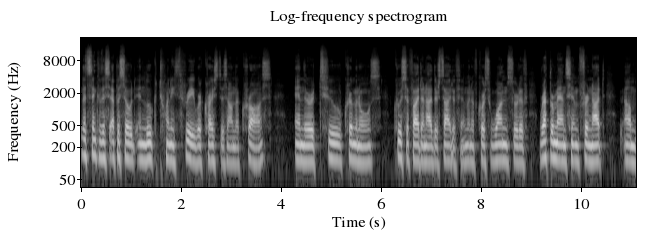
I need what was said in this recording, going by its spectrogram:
let's think of this episode in Luke 23 where Christ is on the cross and there are two criminals crucified on either side of him. And of course, one sort of reprimands him for not um,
